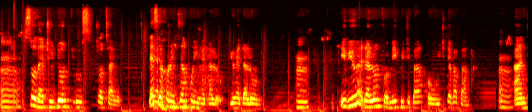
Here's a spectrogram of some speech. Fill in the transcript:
Mm, so that you don't lose totally. Let's Yeah. say for example you had a lo- you had a loan. Mm, if you had a loan from equity bank or whichever bank mm, and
